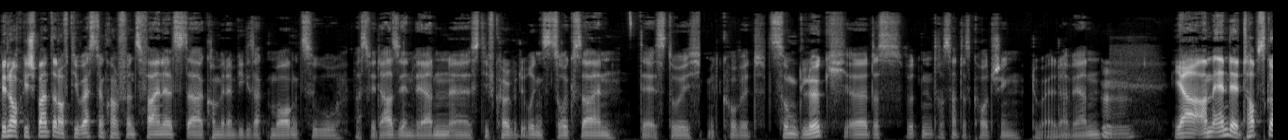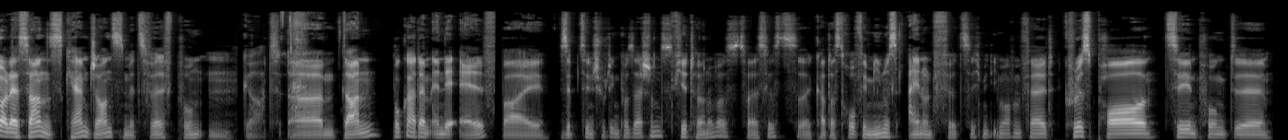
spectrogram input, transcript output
Bin auch gespannt dann auf die Western Conference Finals. Da kommen wir dann, wie gesagt, morgen zu, was wir da sehen werden. Äh, Steve Kerr wird übrigens zurück sein. Der ist durch mit Covid. Zum Glück. Äh, das wird ein interessantes Coaching-Duell da werden. Mhm. Ja, am Ende Topscorer der Suns, Cam Johnson mit 12 Punkten. Gott. Ähm, dann, Booker hat am Ende 11 bei 17 Shooting Possessions, 4 Turnovers, 2 Assists, äh, Katastrophe, minus 41 mit ihm auf dem Feld. Chris Paul, 10 Punkte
